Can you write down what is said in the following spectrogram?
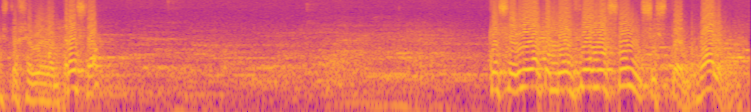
esto sería una empresa, que sería, como decíamos, un sistema, ¿vale?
